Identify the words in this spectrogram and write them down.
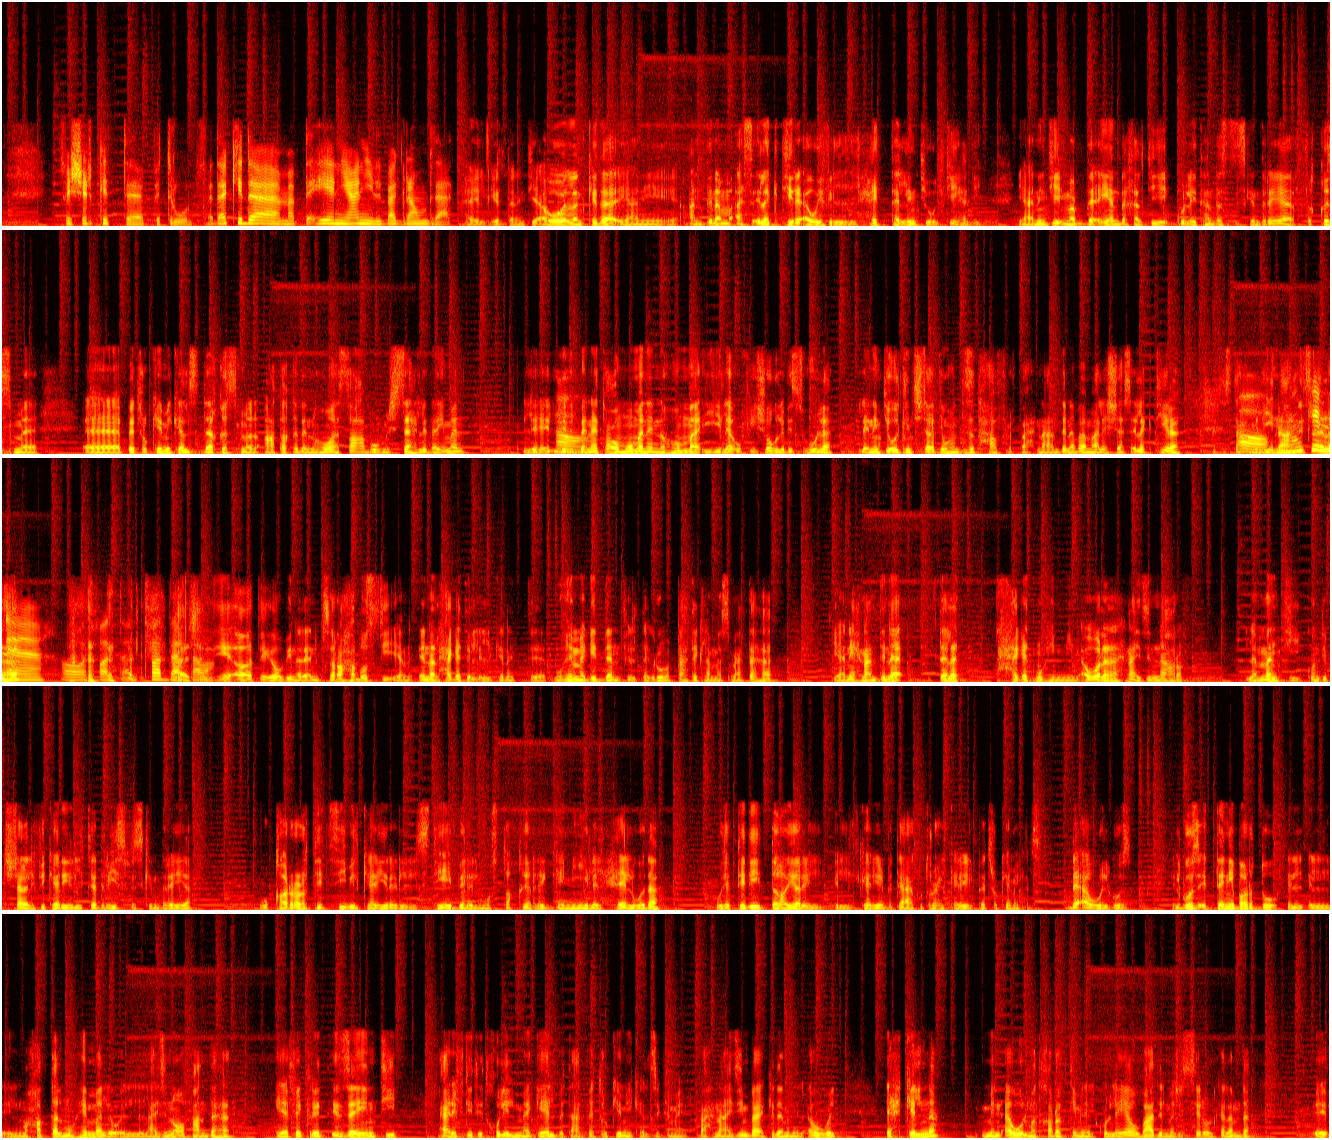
في شركة آه، بترول. فده كده مبدئيا يعني ال background بتاعتي. هايل جدا. انت اولا كده يعني عندنا أسئلة كتير قوي في الحتة اللي انت قلتيها دي. يعني انت مبدئيا دخلتي كلية هندسة اسكندرية في قسم بتروكيميكالز ده قسم أعتقد إن هو صعب ومش سهل دايما. للبنات عموما إن هم يلاقوا فيه شغل بسهولة. لأن انت قلتي انت اشتغلتي مهندسة حفر فإحنا عندنا بقى معلش أسئلة كتيرة هتستحملينا ممكن هنسألها. آه آه، اتفضل اتفضل عشان طبعا إيه؟ آه تجاوبينا. لأن بصراحة بصي يعني أنا الحاجات اللي كانت مهمة جدا في التجربة بتاعتك لما سمعتها يعني إحنا عندنا ثلاث حاجات مهمين. اولا إحنا عايزين نعرف لما انت كنت بتشتغلي في career التدريس في اسكندرية وقررتي تسيبي ال career ال stable المستقر الجميل الحلو ده وتبتدي تغيري ال- career بتاعك وتروحي ال career ال petrochemicals. ده أول جزء. الجزء الثاني برضو ال- ال- المحطة المهمة اللي عايزين نقف عندها هي فكرة إزاي أنت عرفتي تدخلي المجال بتاع ال petrochemicals كمان. فإحنا عايزين بقى كده من الأول احكي لنا من أول ما اتخرجتي من الكلية وبعد الماجستير والكلام ده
